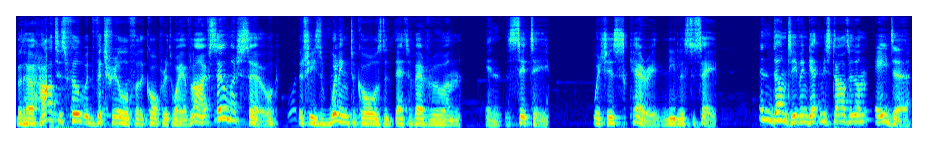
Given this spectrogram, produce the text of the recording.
but her heart is filled with vitriol for the corporate way of life, so much so that she's willing to cause the death of everyone in the city. Which is scary, needless to say. And don't even get me started on Ada,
